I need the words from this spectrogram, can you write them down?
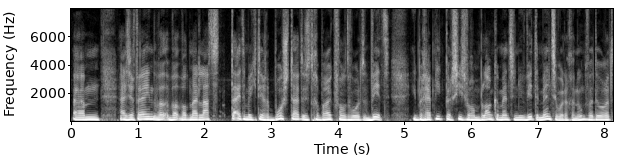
Ehm, hij zegt alleen, wat, wat, mij de laatste tijd een beetje tegen de borst stuit... is het gebruik van het woord wit. Ik begrijp niet precies waarom blanke mensen nu witte mensen worden genoemd... waardoor het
